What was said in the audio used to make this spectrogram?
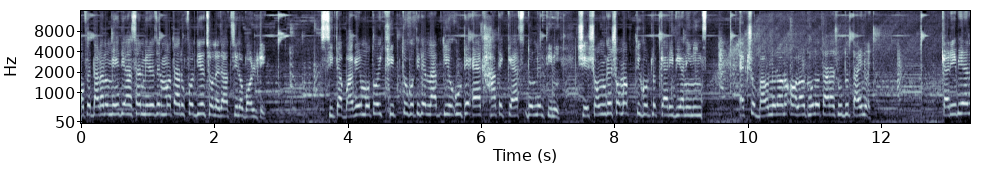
অফে দাঁড়ানো মেহেদি হাসান মিরাজের মাথার উপর দিয়ে চলে যাচ্ছিল বলটি। সীতা বাঘের মতো ওই ক্ষিপ্ত গতিতে লাভ দিয়ে উঠে এক হাতে ক্যাচ ধরলেন তিনি। সে সঙ্গে সমাপ্তি ঘটল ক্যারিবিয়ান ইনিংস। একশো বাউন্ন রান অল আউট হলো তারা শুধু তাই নয়। ক্যারিবিয়ান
